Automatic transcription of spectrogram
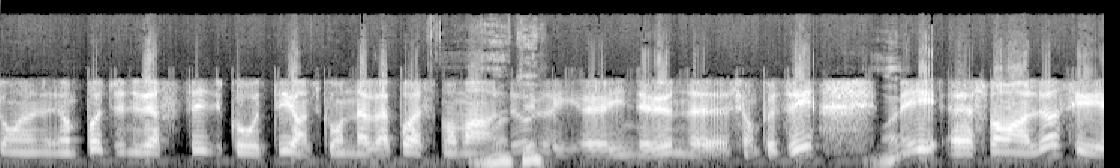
on n'a pas d'université du côté, en tout cas on n'avait pas à ce moment-là. Il y a une, euh, si on peut dire. Mais euh, à ce moment-là, c'est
